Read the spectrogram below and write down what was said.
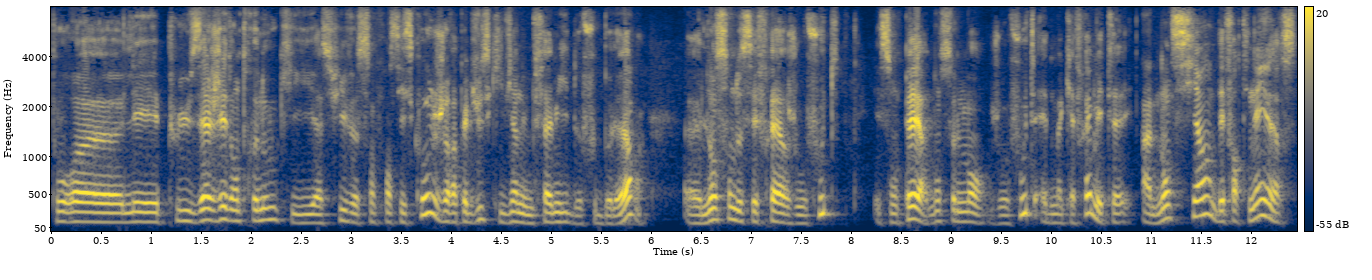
Pour les plus âgés d'entre nous qui suivent San Francisco, je rappelle juste qu'il vient d'une famille de footballeurs. L'ensemble de ses frères jouent au foot. Et son père, non seulement joue au foot, Ed McCaffrey, mais était un ancien des 49ers.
